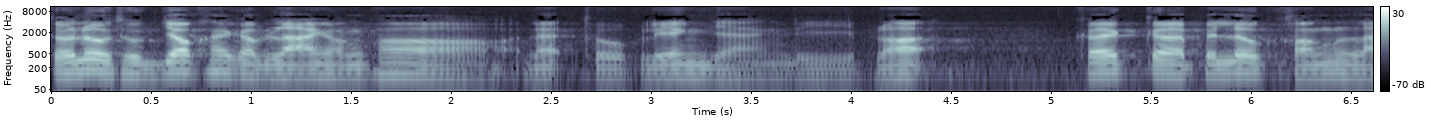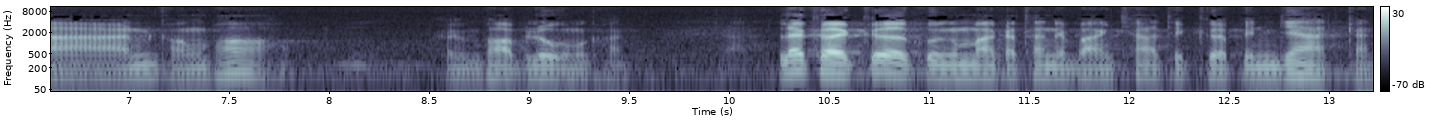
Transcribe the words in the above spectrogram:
ตัวลูกถูกยกให้กับหลานของพ่อ และถูกเลี้ยงอย่างดี เพราะ เคยเกิดเป็นลูกของหลานของพ่อ เคยเป็นพ่อเป็นลูกมาก่อน และเคยเกื้อกูลกันมากับท่านในบางชาติที่เกิดเป็นญาติกัน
